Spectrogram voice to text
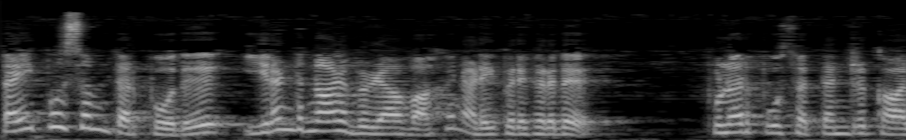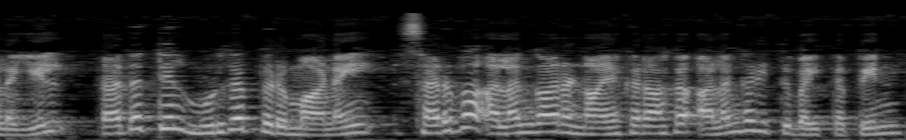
தைப்பூசம் தற்போது இரண்டு நாள் விழாவாக நடைபெறுகிறது. புனர்பூசத்தன்று காலையில் ரதத்தில் முருகப்பெருமானை சர்வ அலங்கார நாயகராக அலங்கரித்து வைத்த பின்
